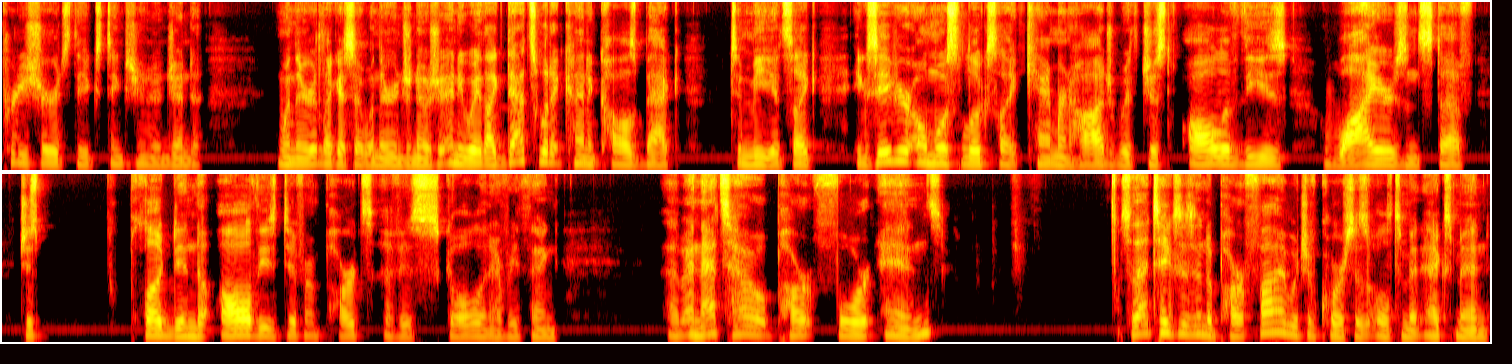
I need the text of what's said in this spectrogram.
pretty sure it's the Extinction Agenda. When they're, like I said, when they're in Genosha. Anyway, like that's what it kind of calls back to me. It's like Xavier almost looks like Cameron Hodge with just all of these wires and stuff just plugged into all these different parts of his skull and everything. Um, and that's how part four ends. So that takes us into part five, which of course is Ultimate X Men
